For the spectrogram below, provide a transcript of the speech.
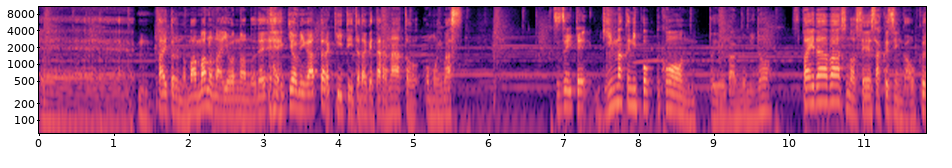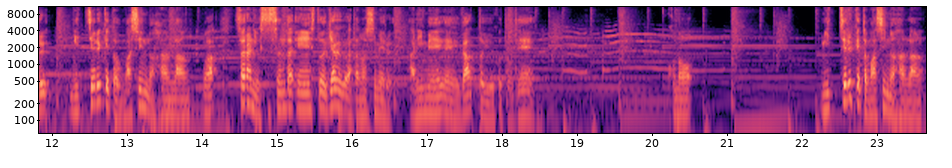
えー、うん、タイトルのまんまの内容なので 興味があったら聞いていただけたらなと思います。続いて「銀幕にポップコーン」という番組のスパイダーバースの制作陣が送るミッチェル家とマシンの反乱はさらに進んだ演出とギャグが楽しめるアニメ映画ということでこのミッチェル家とマシンの反乱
